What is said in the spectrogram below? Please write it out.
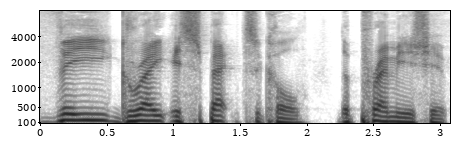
the greatest spectacle the Premiership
